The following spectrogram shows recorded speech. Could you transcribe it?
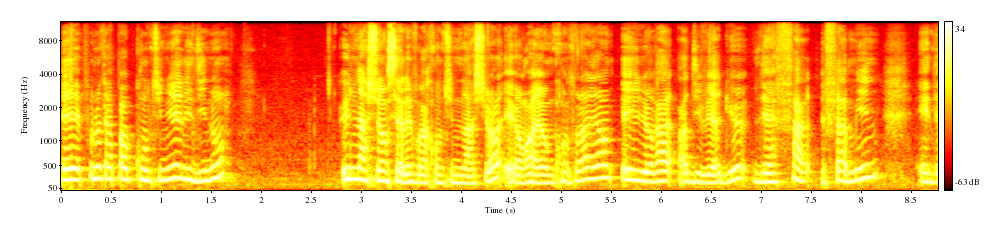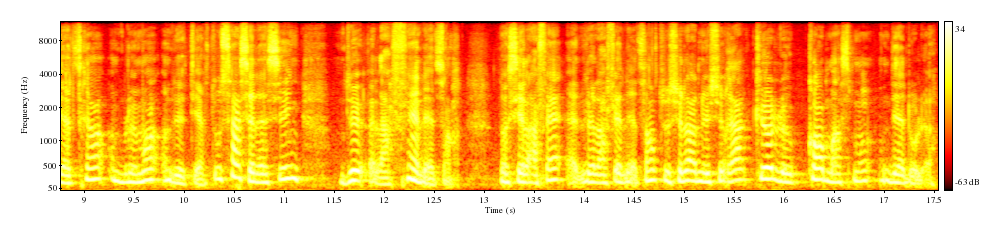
Et pour nous capables de continuer, il dit non, une nation s'élèvera contre une nation et un royaume contre un royaume, et il y aura en divers lieux des famines et des tremblements de terre. Tout ça, c'est le signe de la fin des temps. Donc, c'est la fin de la fin des temps. Tout cela ne sera que le commencement des douleurs.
